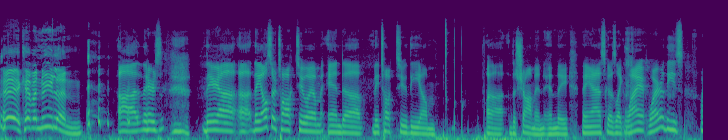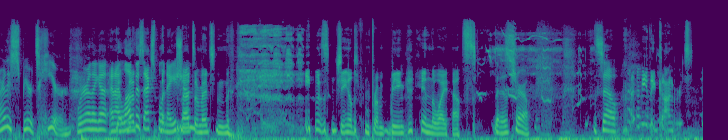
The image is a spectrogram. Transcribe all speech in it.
hey, Kevin Nealon. uh, there's they uh, uh, they also talk to him and uh, they talk to the um uh the shaman and they they ask us like why why are these why are these spirits here where are they got and i Not- love not- this explanation Not to mention, he was jailed from being in the White House. that is true so I mean, in Congress.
